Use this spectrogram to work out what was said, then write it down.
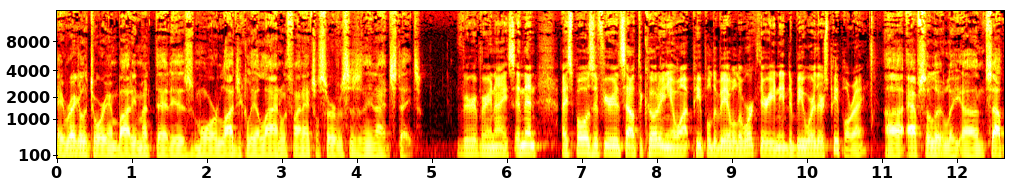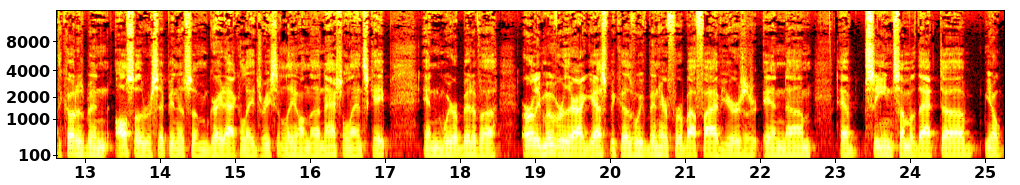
a regulatory embodiment that is more logically aligned with financial services in the United States. Very, very nice. And then I suppose if you're in South Dakota and you want people to be able to work there, you need to be where there's people, right? Uh, absolutely. Uh, South Dakota has been also the recipient of some great accolades recently on the national landscape, and we're a bit of a early mover there, I guess, because we've been here for about five years and um, have seen some of that, uh, you know,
